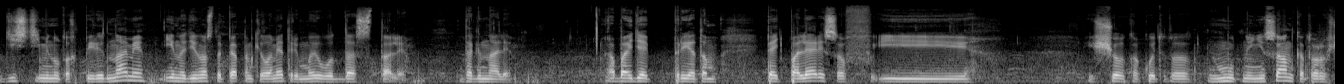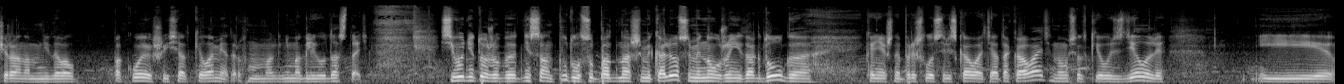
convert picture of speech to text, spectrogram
10 минутах перед нами, и на 95-м километре мы его достали, догнали обойдя при этом 5 полярисов и еще какой-то мутный Nissan, который вчера нам не давал покоя 60 километров. Мы не могли его достать. Сегодня тоже этот Nissan путался под нашими колесами, но уже не так долго. Конечно, пришлось рисковать и атаковать, но мы все-таки его сделали. И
